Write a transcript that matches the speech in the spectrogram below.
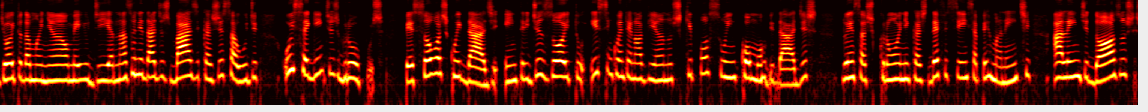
de 8 da manhã ao meio-dia, nas unidades básicas de saúde, os seguintes grupos: pessoas com idade entre 18 e 59 anos que possuem comorbidades, doenças crônicas, deficiência permanente, além de idosos,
